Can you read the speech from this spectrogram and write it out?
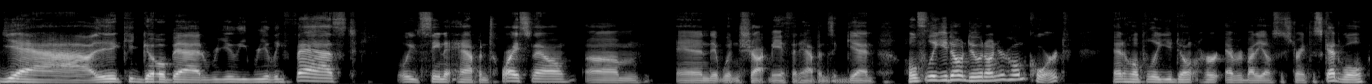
yeah, it could go bad really, really fast. We've seen it happen twice now, um, and it wouldn't shock me if it happens again. Hopefully, you don't do it on your home court, and hopefully, you don't hurt everybody else's strength of schedule,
